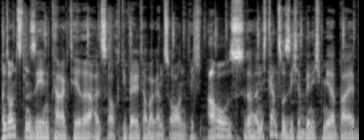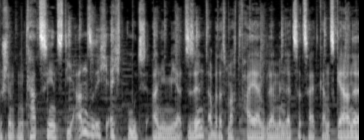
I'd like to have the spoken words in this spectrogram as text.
Ansonsten sehen Charaktere als auch die Welt aber ganz ordentlich aus. Äh, nicht ganz so sicher bin ich mir bei bestimmten Cutscenes, die an sich echt gut animiert sind, aber das macht Fire Emblem in letzter Zeit ganz gerne.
